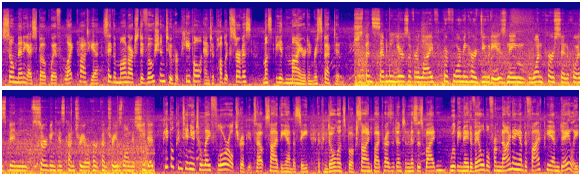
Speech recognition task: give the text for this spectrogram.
So many I spoke with, like Katya, say the monarch's devotion to her people and to public service must be admired and respected. She spent 70 years of her life performing her duties. Name one person who has been serving his country or her country as long as she did. People continue to lay floral tributes outside the embassy. The condolence book signed by President and Mrs. Biden will be made available from 9 a.m. to 5 p.m. daily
